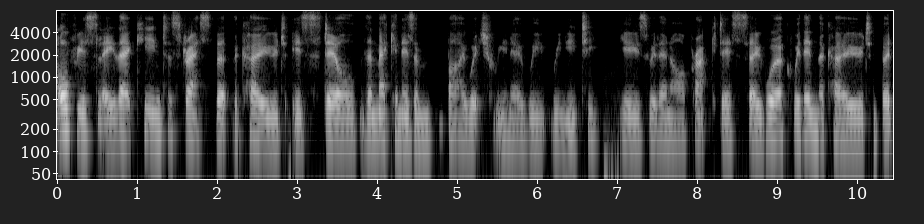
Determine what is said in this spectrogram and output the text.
obviously, they're keen to stress that the code is still the mechanism by which, you know, we, we need to use within our practice. So, work within the code, but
